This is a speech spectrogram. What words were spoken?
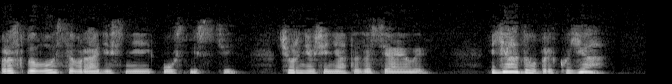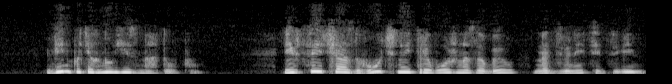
розпливлося в радісній усмішці. Чорні оченята засяяли. Я, добрику, я. Він потягнув її з натовпу. І в цей час гучно й тривожно забив на дзвіниці дзвін.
